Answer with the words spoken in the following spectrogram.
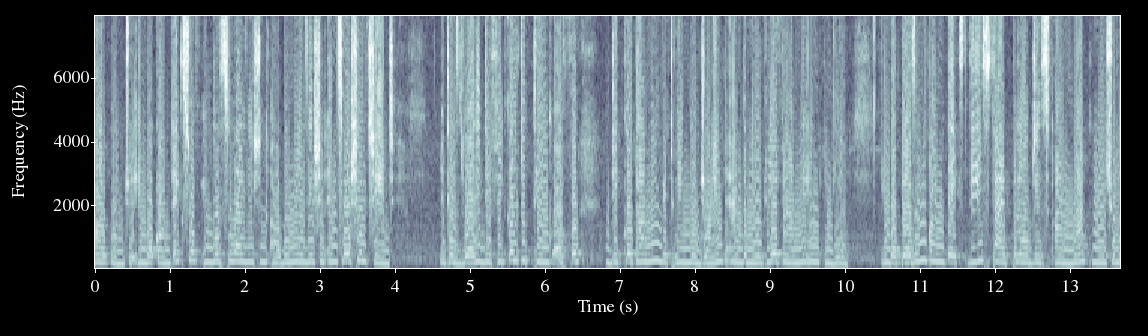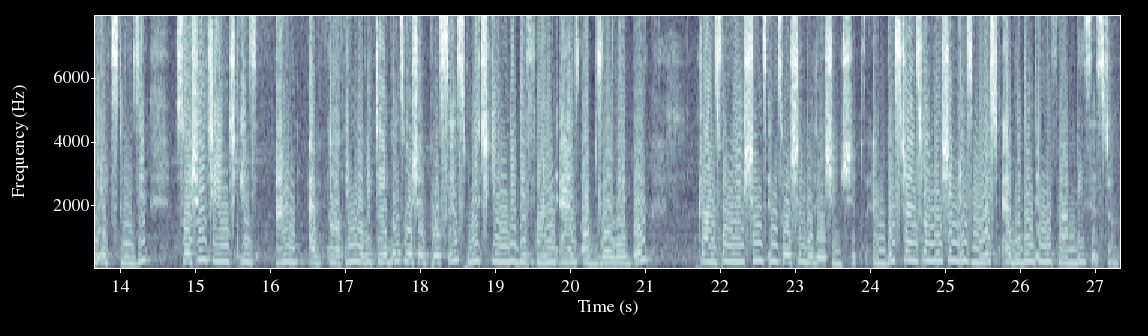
our country in the context of industrialization, urbanization and social change. It is very difficult to think of a dichotomy between the joint and the nuclear family in India. In the present context, these typologies are not mutually exclusive. Social change is an uh, inevitable social process which can be defined as observable transformations in social relationships and this transformation is most evident in the family system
